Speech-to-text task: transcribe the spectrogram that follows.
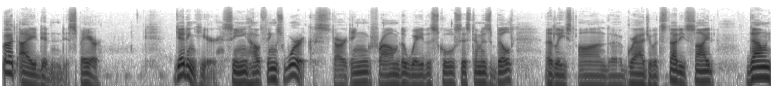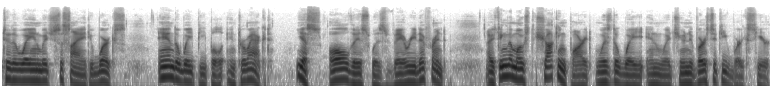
but I didn't despair. Getting here, seeing how things work, starting from the way the school system is built, at least on the graduate studies side, down to the way in which society works and the way people interact. Yes, all this was very different. I think the most shocking part was the way in which university works here.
